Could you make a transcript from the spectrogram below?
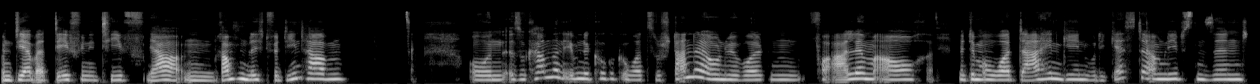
und die aber definitiv ja ein Rampenlicht verdient haben. Und so kam dann eben der Kuckuck Award zustande und wir wollten vor allem auch mit dem Award dahin gehen, wo die Gäste am liebsten sind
